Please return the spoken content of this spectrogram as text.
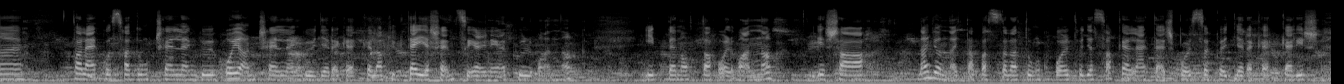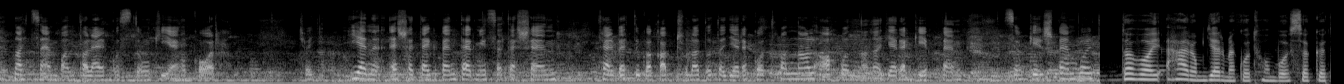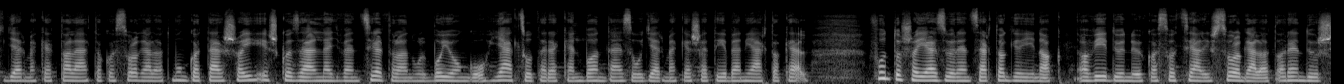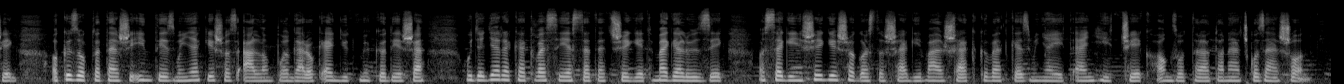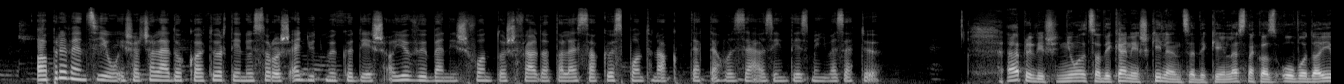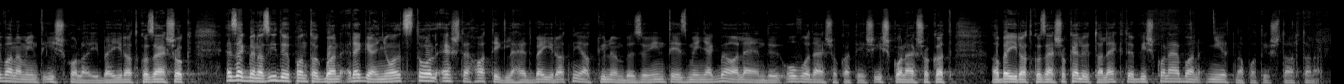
találkozhatunk csellengő, olyan csellengő gyerekekkel, akik teljesen cél nélkül vannak, éppen ott, ahol vannak, és a nagyon nagy tapasztalatunk volt, hogy a szakellátásból szökött gyerekekkel is nagy számban találkoztunk ilyenkor. Úgyhogy ilyen esetekben természetesen felvettük a kapcsolatot a gyerek otthonnal, ahonnan a gyerek éppen szökésben volt. Tavaly három gyermekotthonból szökött gyermeket találtak a szolgálat munkatársai, és közel 40 céltalanul bolyongó, játszótereken bandázó gyermek esetében jártak el. Fontos a jelzőrendszer tagjainak, a védőnők, a szociális szolgálat, a rendőrség, a közoktatási intézmények és az állampolgárok együttműködése, hogy a gyerekek veszélyeztetettségét megelőzzék, a szegénység és a gazdasági válság következményeit enyhítsék, hangzott el a tanácskozáson. A prevenció és a családokkal történő szoros együttműködés a jövőben is fontos feladata lesz a központnak, tette hozzá az intézményvezető. Április 8-án és 9-én lesznek az óvodai, valamint iskolai beiratkozások. Ezekben az időpontokban reggel 8-tól este 6-ig lehet beiratni a különböző intézményekbe a leendő óvodásokat és iskolásokat. A beiratkozások előtt a legtöbb iskolában nyílt napot is tartanak.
